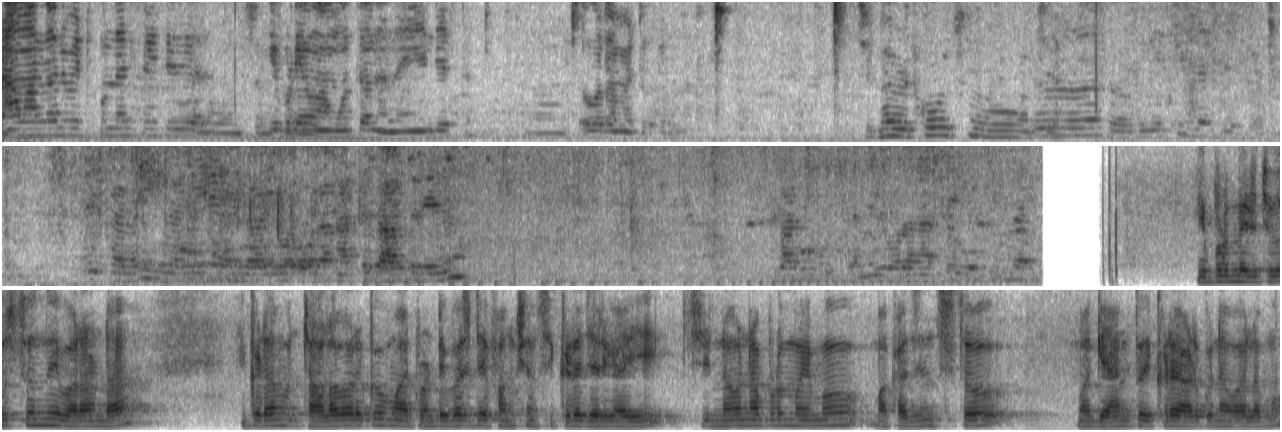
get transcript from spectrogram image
సామాన్లను పెట్టుకోవడానికి అయితే కదా. ఇప్పుడు ఏమో ఏం చేస్తా? చూడ పెట్టుకున్నా చిన్న పెట్టుకోవచ్చు ఇప్పుడు మీరు చూస్తుంది వరాండా. ఇక్కడ చాలా వరకు మా ట్వంటీ ఫస్ట్ డే ఫంక్షన్స్ ఇక్కడే జరిగాయి. చిన్న ఉన్నప్పుడు మేము మా కజిన్స్తో మా గ్యాంగ్తో ఇక్కడే ఆడుకునే వాళ్ళము.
